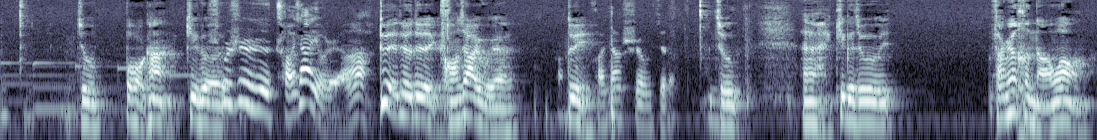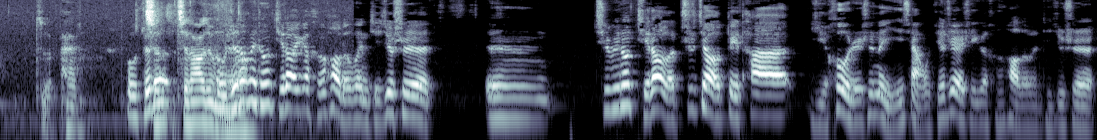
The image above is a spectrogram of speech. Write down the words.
就不好看。这个是不是床下有人啊？对对对，床下有人，对，好像是我记得。就，哎，这个就反正很难忘。就哎，我觉得其他就我觉得魏彤提到一个很好的问题，就是嗯，其实魏彤提到了支教对他以后人生的影响，我觉得这也是一个很好的问题。就是，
